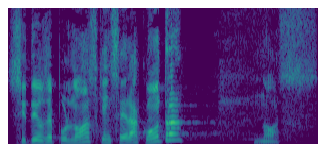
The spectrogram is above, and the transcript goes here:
Se Deus é por nós, quem será contra nós?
